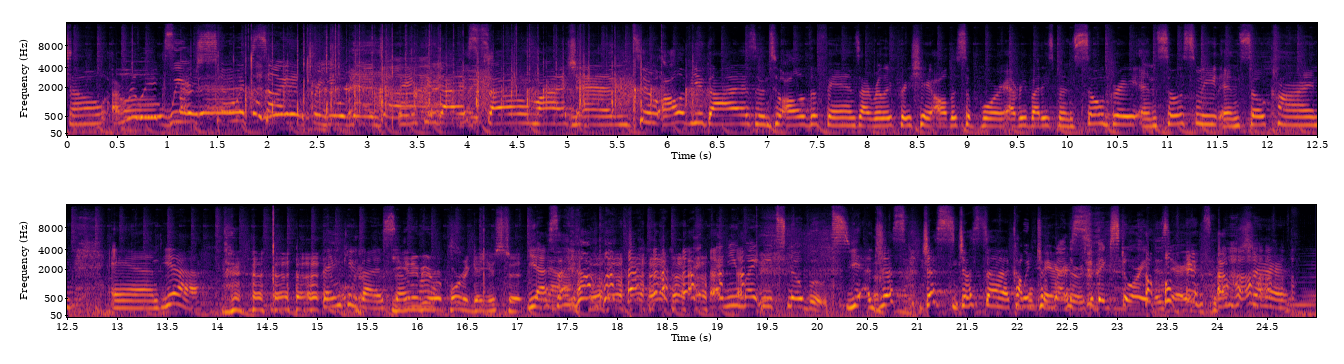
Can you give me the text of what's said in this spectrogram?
So I'm really excited. We are so excited for you, Amanda. Thank you guys so much. And to all of you guys and to all of the fans, I really appreciate all the support. Everybody's been so great and so sweet and so kind. And yeah, thank you guys so You're going to be a reporter, get used to it. Yes, I am. And you might need snow boots. yeah, just just just a couple Winter pairs. weather is a big story in this area. I'm sure.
